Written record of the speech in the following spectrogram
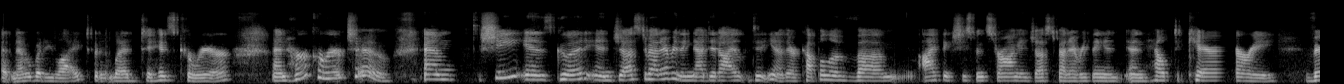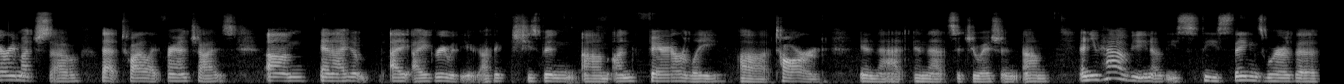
that nobody liked, but it led to his career and her career too. And she is good in just about everything. Now, did I, did, you know, there are a couple of, um, I think she's been strong in just about everything and, and helped to carry very much so that Twilight franchise. Um, and I, I, I agree with you. I think she's been um, unfairly uh, tarred in that in that situation. Um, and you have, you know, these these things where the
